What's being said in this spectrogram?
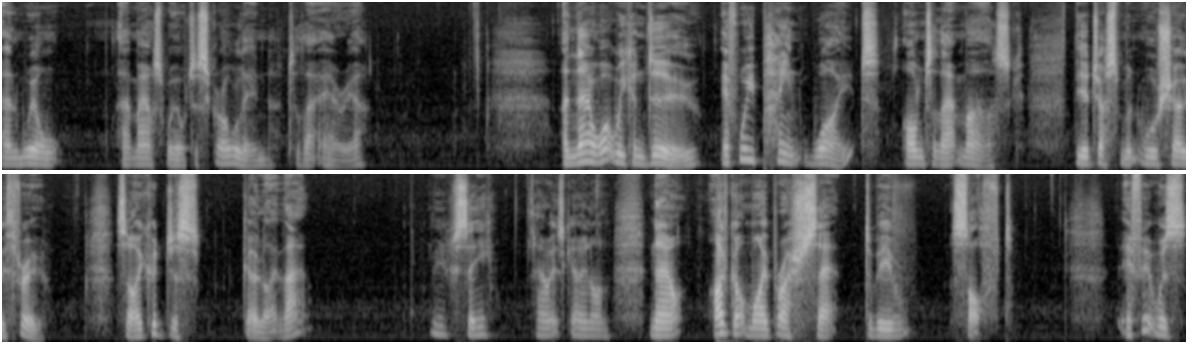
and wheel, uh, mouse wheel to scroll in to that area. And now what we can do if we paint white onto that mask, the adjustment will show through. So I could just go like that. You see how it's going on. Now, I've got my brush set to be soft. If it was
